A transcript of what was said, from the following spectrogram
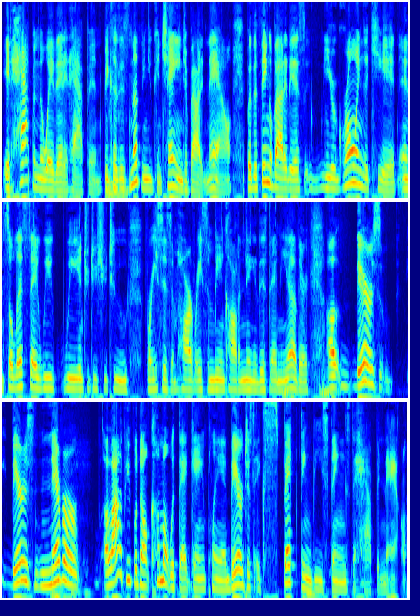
it happened the way that it happened because Mm-hmm. there's nothing you can change about it now but the thing about it is when you're growing a kid and so let's say we we introduce you to racism hard racism being called a nigga this that and the other uh, there's there's never a lot of people don't come up with that game plan. They're just expecting these things to happen now.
